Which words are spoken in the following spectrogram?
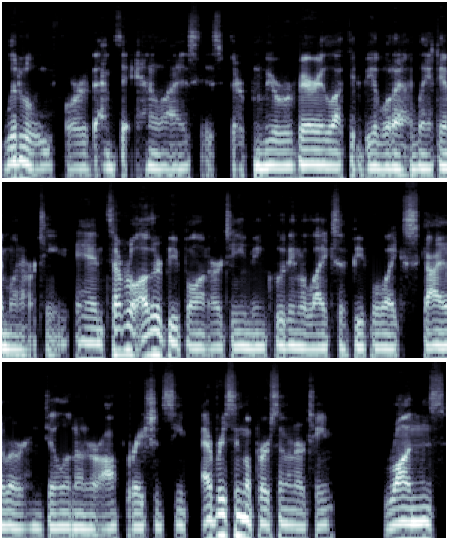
literally for them to analyze his. And we were very lucky to be able to land him on our team and several other people on our team, including the likes of people like Skylar and Dylan on our operations team. Every single person on our team runs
